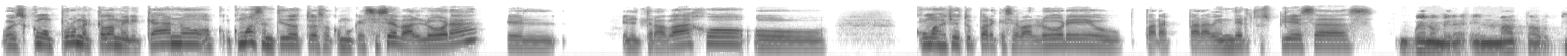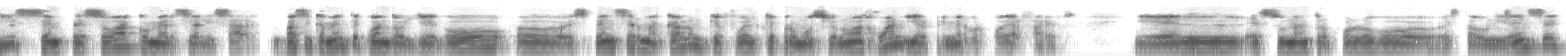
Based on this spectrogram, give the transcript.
o es como puro mercado americano, ¿cómo has sentido todo eso? Como que sí se valora el, el trabajo o cómo has hecho tú para que se valore o para, para vender tus piezas? Bueno, mira, en Mata Ortiz se empezó a comercializar básicamente cuando llegó oh, Spencer McCallum, que fue el que promocionó a Juan y al primer grupo de alfareros. Y él es un antropólogo estadounidense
